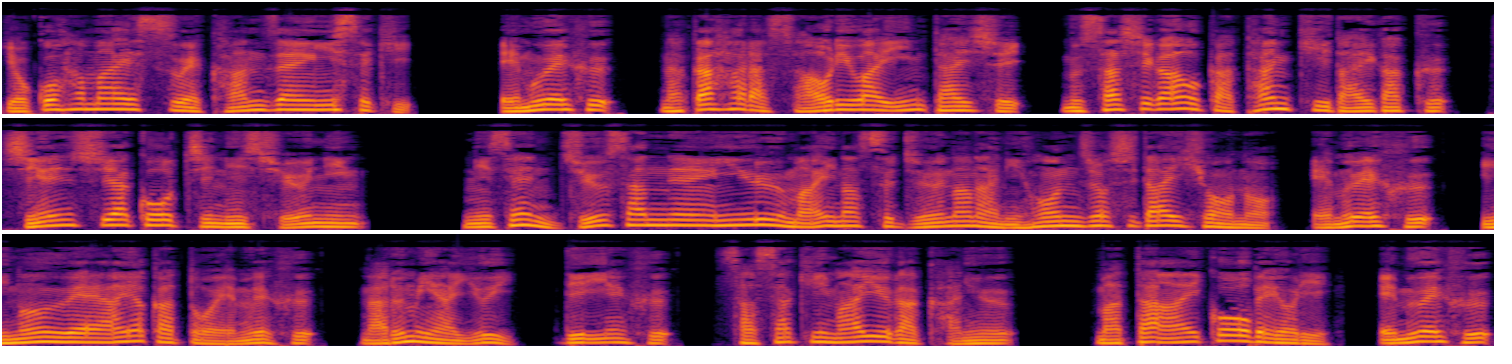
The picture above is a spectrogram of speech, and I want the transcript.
横浜 S へ完全移籍。MF、中原沙織は引退し、武蔵ヶ丘短期大学、支援シアコーチに就任。2013年 EU-17 日本女子代表の MF、井上彩香と MF、成宮優衣、DF、佐々木真由が加入。また愛神戸より MF、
